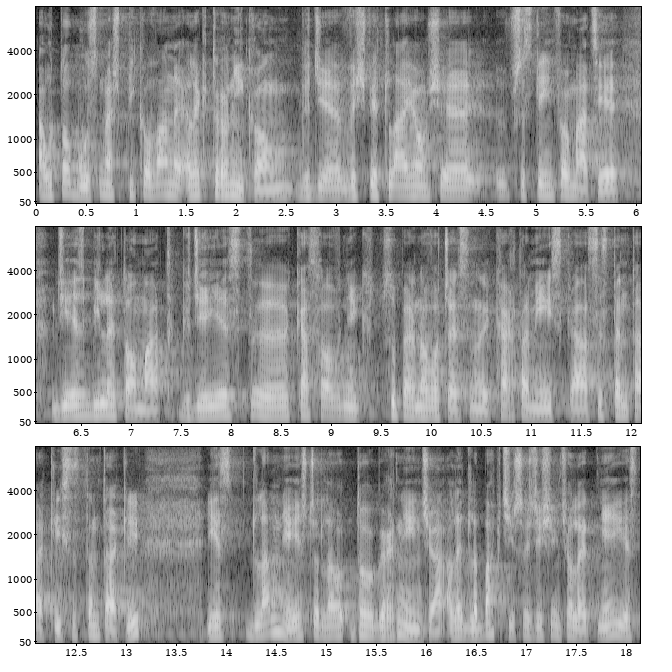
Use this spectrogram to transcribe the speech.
Autobus naszpikowany elektroniką, gdzie wyświetlają się wszystkie informacje, gdzie jest biletomat, gdzie jest e, kasownik super nowoczesny, karta miejska, system taki, system taki, jest dla mnie jeszcze dla, do ogarnięcia, ale dla babci 60-letniej jest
